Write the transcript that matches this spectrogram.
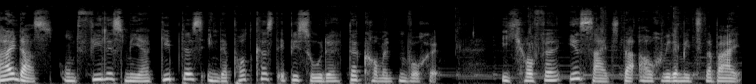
All das und vieles mehr gibt es in der Podcast-Episode der kommenden Woche. Ich hoffe, ihr seid da auch wieder mit dabei.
